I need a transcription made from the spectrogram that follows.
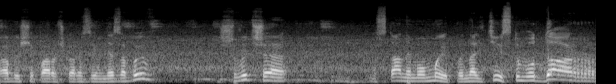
аби ще парочку разів не забив. Швидше станемо ми пенальтістом. Удар!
